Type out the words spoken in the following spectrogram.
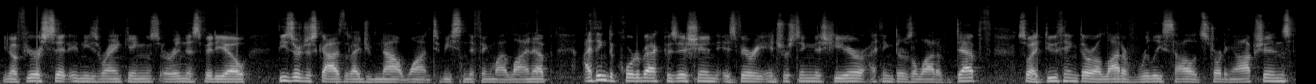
You know, if you're a sit in these rankings or in this video, these are just guys that I do not want to be sniffing my lineup. I think the quarterback position is very interesting this year. I think there's a lot of depth, so I do think there are a lot of really solid starting options.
